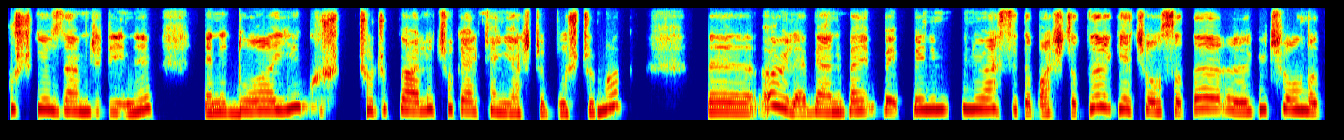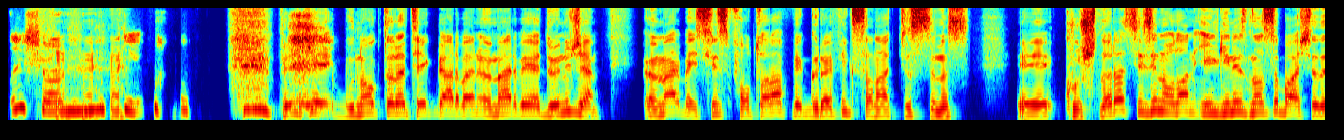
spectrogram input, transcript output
kuş gözlemciliğini yani doğayı kuş, çocuklarla çok erken yaşta buluşturmak ee, öyle yani ben, be, benim üniversitede başladı geç olsa da e, güç olmadı şu an mutluyum. Peki bu noktada tekrar ben Ömer Bey'e döneceğim. Ömer Bey siz fotoğraf ve grafik sanatçısınız. E, kuşlara sizin olan ilginiz nasıl başladı?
